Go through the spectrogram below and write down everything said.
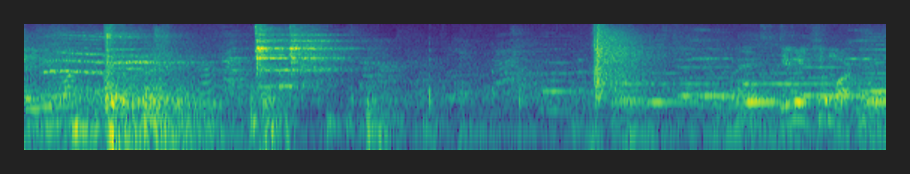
Give me two more.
